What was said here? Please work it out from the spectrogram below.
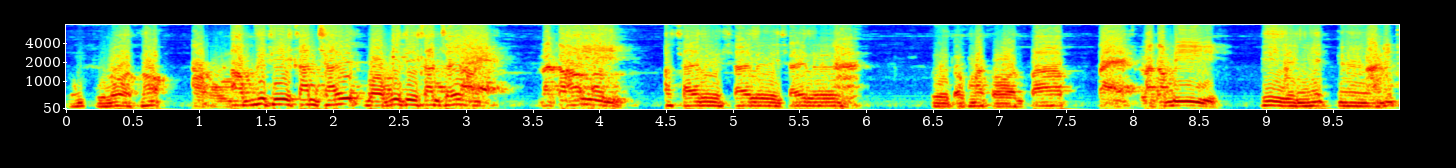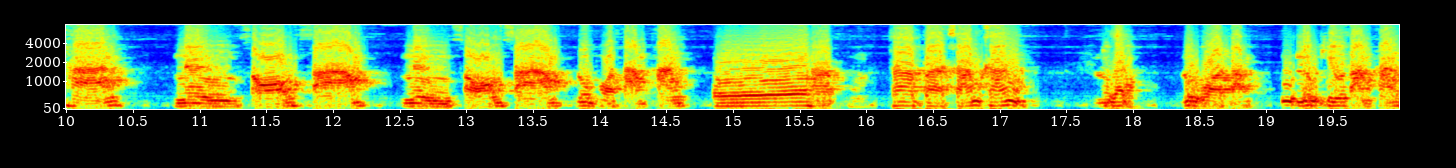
หลวงปู่รอดเนาะครับผมเอาวิธีการใช้บอกวิธีการใช้หน่อยแตะแล้วก็บี้เอาใช้เลยใช้เลยใช้เลยเปิดออกมาก่อนปั๊บแตะแล้วก็บี้พี่อย่างนี้เอออธิษฐานหนึ่งสองสามหนึ่งสองสามรูปหัวสามครั้งโอ้ครับผมถ้าปากสามครั้ง ลูกหัวลูกหัวสามลูกคิ้วสามครั้ง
